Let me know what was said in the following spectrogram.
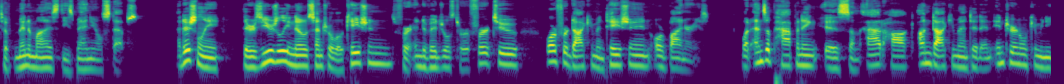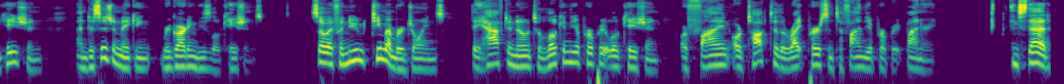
to minimize these manual steps. Additionally, there's usually no central location for individuals to refer to or for documentation or binaries. What ends up happening is some ad hoc, undocumented, and internal communication and decision making regarding these locations. So if a new team member joins, they have to know to look in the appropriate location or find or talk to the right person to find the appropriate binary. Instead,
